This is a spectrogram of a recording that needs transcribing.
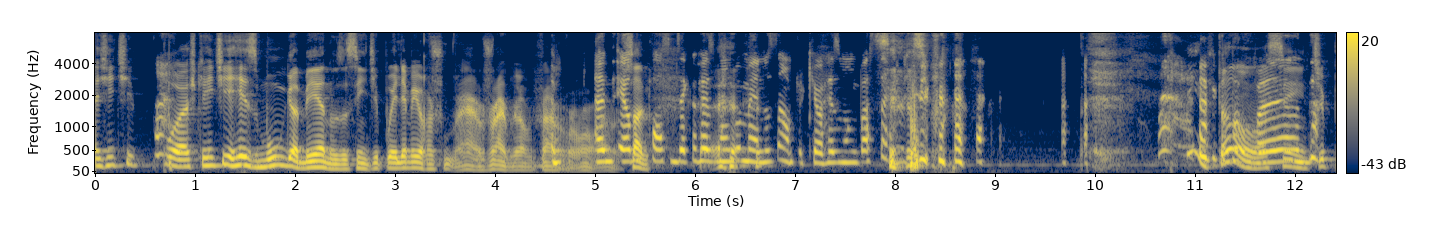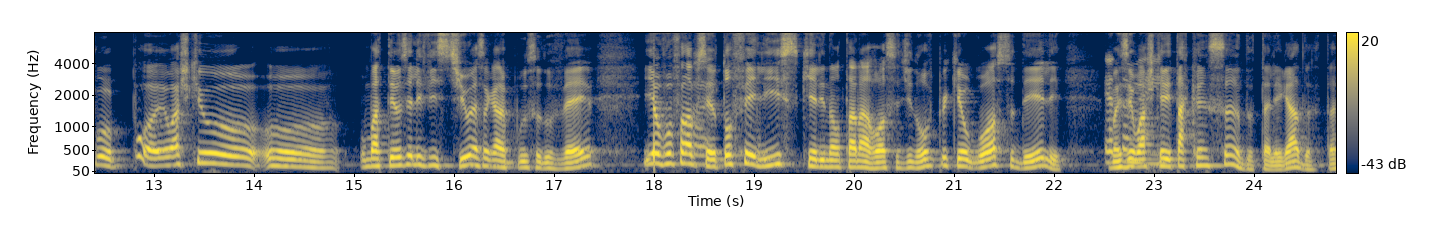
a gente, pô, acho que a gente resmunga menos, assim. Tipo, ele é meio. Eu, eu não posso dizer que eu resmungo menos, não, porque eu resmungo bastante. Eu Então, assim, tipo, pô, eu acho que o, o, o Matheus, ele vestiu essa carapuça do velho. E eu vou falar pra Foi. você, eu tô feliz que ele não tá na roça de novo, porque eu gosto dele. Eu mas eu também. acho que ele tá cansando, tá ligado? Tá,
